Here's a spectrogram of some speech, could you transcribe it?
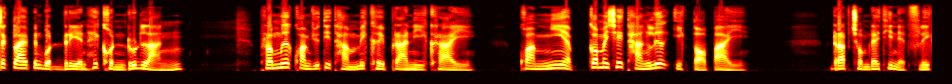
จะกลายเป็นบทเรียนให้คนรุ่นหลัง เพราะเมื่อความยุติธรรมไม่เคยปราณีใคร ความเงียบก็ไม่ใช่ทางเลือกอีกต่อไป รับชมได้ที่ Netflix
